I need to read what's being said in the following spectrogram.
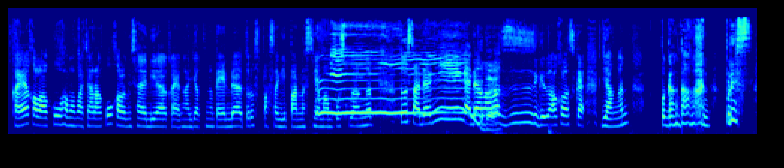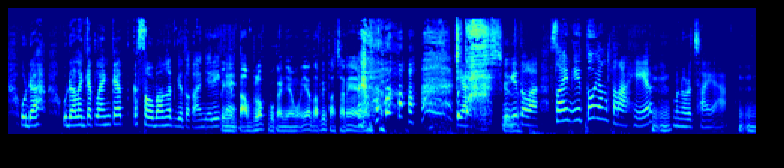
Kayak kalau aku sama pacar aku kalau misalnya dia kayak ngajak ngetenda terus pas lagi panasnya mampus banget, terus ada nging, ada Gitu ya? lala zzz, gitu aku langsung kayak jangan pegang tangan, please. Udah udah lengket-lengket, kesel banget gitu kan. Jadi Pengen kayak tablok bukan nyamuknya tapi pacarnya ya. ya gitu. begitulah. Selain itu yang terakhir menurut saya Mm-mm.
